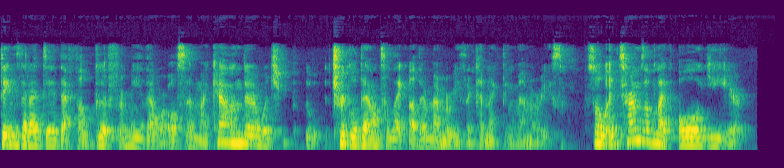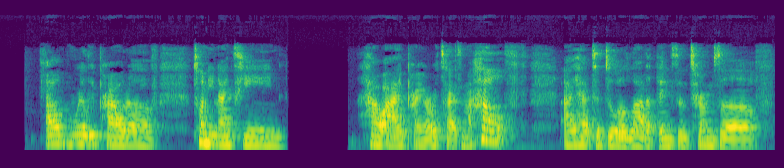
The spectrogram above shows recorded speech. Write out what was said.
things that I did that felt good for me that were also in my calendar, which trickled down to like other memories and connecting memories. So, in terms of like all year, I'm really proud of 2019, how I prioritized my health. I had to do a lot of things in terms of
